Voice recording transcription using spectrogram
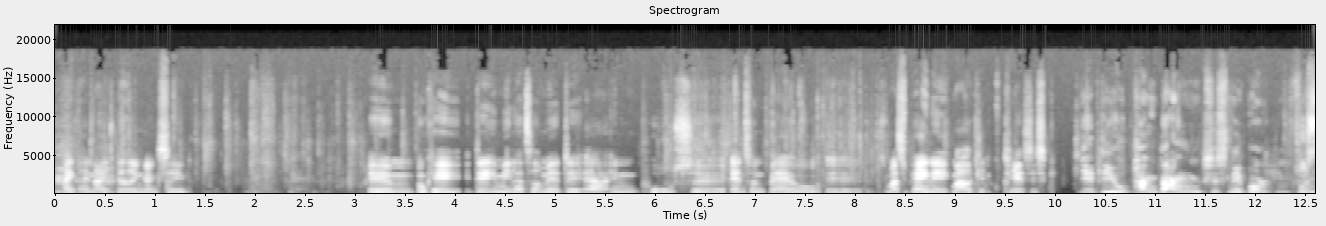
ej, nej, nej. Det havde jeg ikke engang set. Øhm, okay, det Emil har taget med, det er en pose øh, Anton Bav øh, marcipanæg. Meget kl- klassisk. Ja, det er jo pangdangen til snebolden, som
